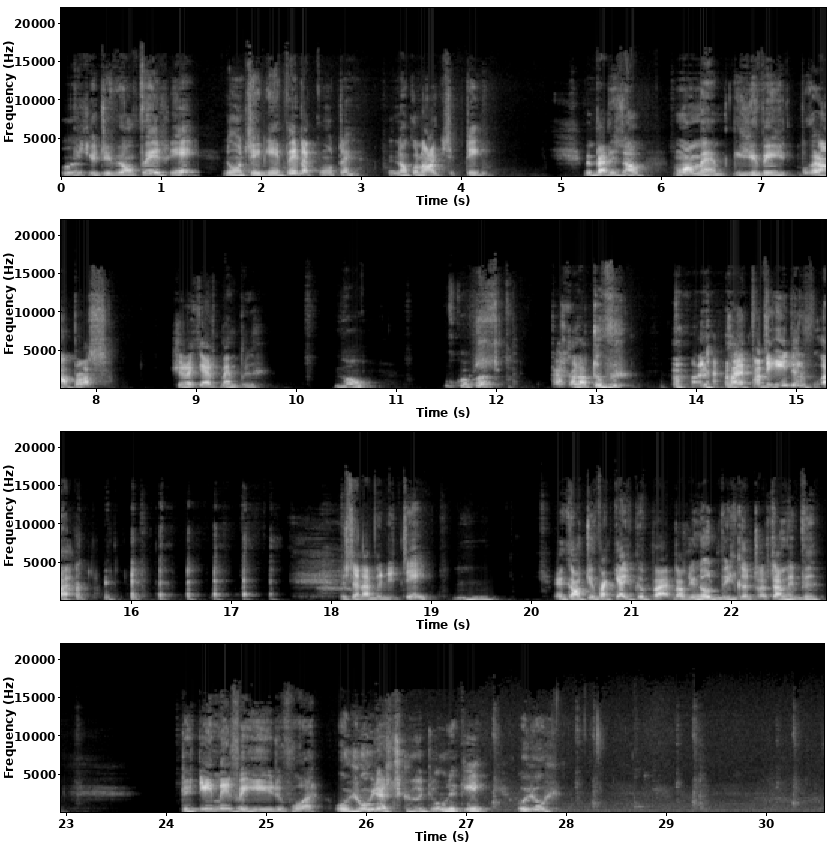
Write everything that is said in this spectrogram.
Ouais. Qu'est-ce que tu veux en faire, hein? Nous, on ne sait rien faire, la compte, hein? Donc, on a accepté. Mais par exemple, moi-même, que je vais grand place, je ne regarde même plus. non? Pourquoi pas? Parce qu'on a tout vu. on est fatigué de le voir. C'est la vérité. Et quand tu vas quelque part, dans une autre ville que tu n'as jamais vue, tu t'es émerveillé de voir. Aujourd'hui, tu le dis? Aujourd'hui.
